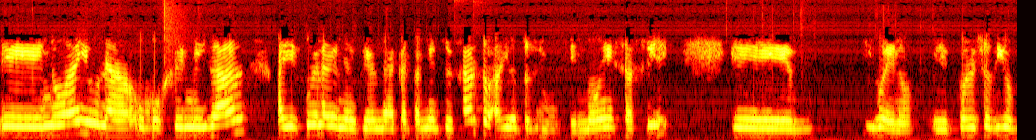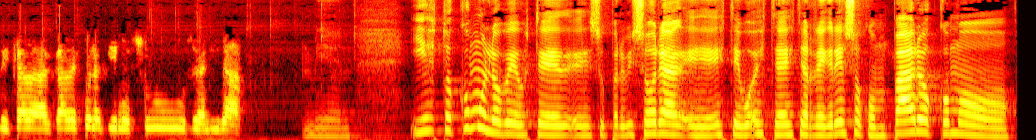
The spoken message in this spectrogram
eh, no hay una homogeneidad, hay escuelas en las que el acatamiento es alto, hay otras en las que no es así, eh, y bueno, por eso digo que cada, cada escuela tiene su realidad. Bien. ¿Y esto cómo lo ve usted, supervisora, este, este, este regreso con paro? ¿Cómo,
